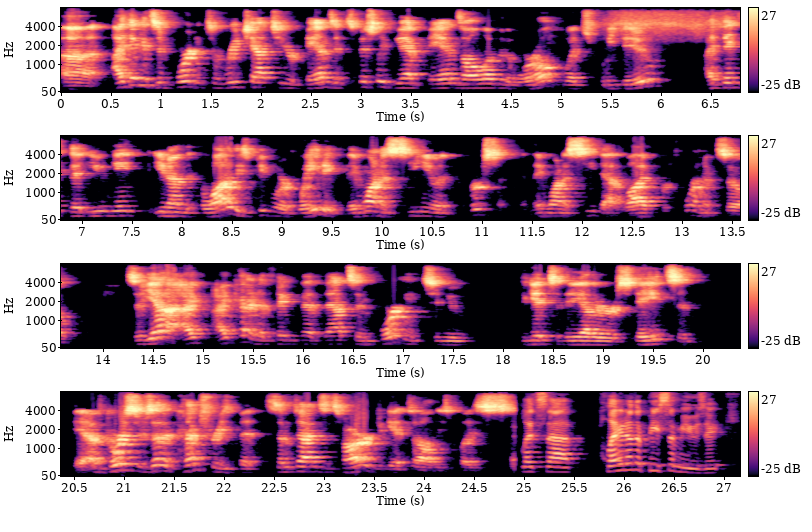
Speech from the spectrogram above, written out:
uh, I think it's important to reach out to your fans, especially if you have fans all over the world, which we do. I think that you need, you know, a lot of these people are waiting. They want to see you in person, and they want to see that live performance. So, so yeah, I, I kind of think that that's important to to get to the other states and yeah, of course, there's other countries, but sometimes it's hard to get to all these places. Let's uh, play another piece of music.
